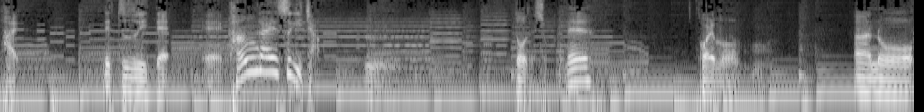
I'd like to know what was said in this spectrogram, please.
はい。で、続いて、えー、考えすぎちゃう。うん。どうでしょうかね。これも、あの、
